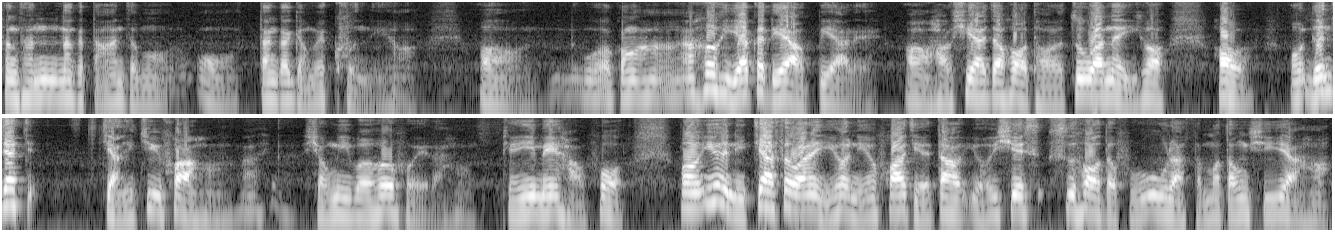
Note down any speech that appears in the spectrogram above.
上传那个档案怎么哦，单个有没有困难哈？”哦，我讲啊，好戏啊，搁在后边嘞，哦，好戏还在后头，了。租完了以后，哦，我人家讲讲一句话哈，啊，小米不后悔了哈。便宜没好货哦，因为你架设完了以后，你会发觉到有一些事后的服务了，什么东西呀哈，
